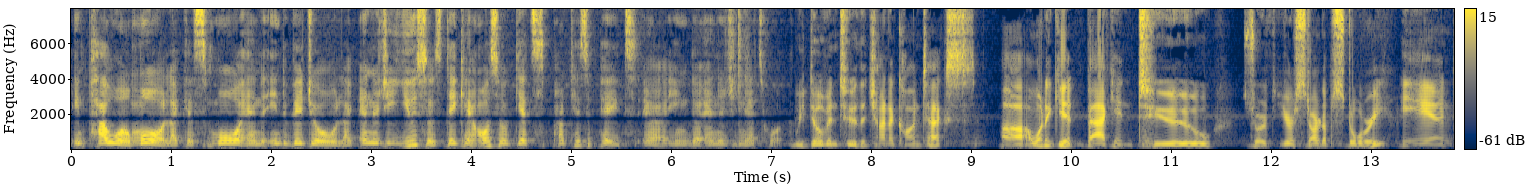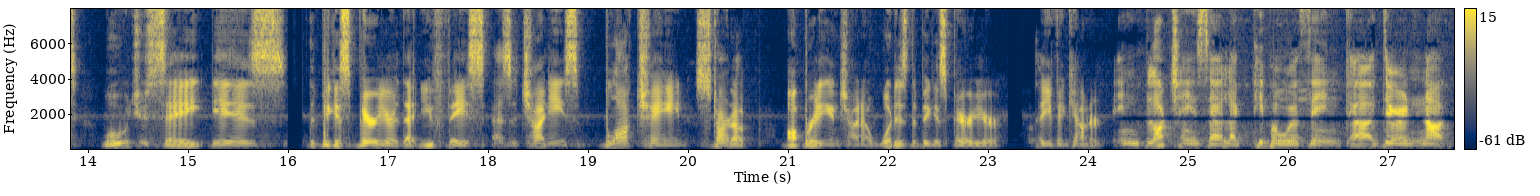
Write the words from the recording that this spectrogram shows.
empower more like a small and individual like energy users they can also get participate uh, in the energy network we dove into the china context uh, i want to get back into sort of your startup story and what would you say is the biggest barrier that you face as a Chinese blockchain startup operating in China? What is the biggest barrier that you've encountered? In blockchains, uh, like people will think uh, they're not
